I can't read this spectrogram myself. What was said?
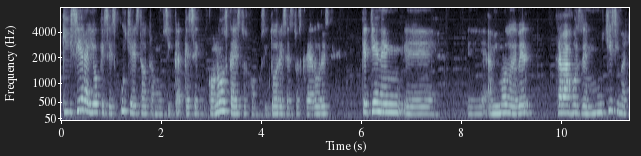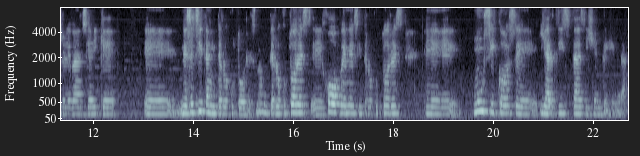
quisiera yo que se escuche esta otra música, que se conozca a estos compositores, a estos creadores que tienen, a mi modo de ver, trabajos de muchísima relevancia y que eh, necesitan interlocutores, ¿no? interlocutores eh, jóvenes, interlocutores eh, músicos y artistas y gente en general,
